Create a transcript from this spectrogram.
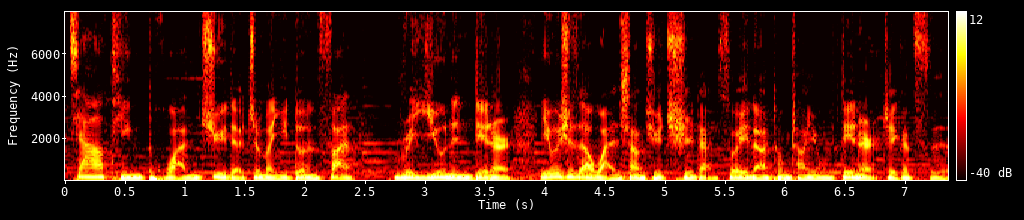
家庭团聚的这么一顿饭。reunion dinner，因为是在晚上去吃的，所以呢，通常用 dinner 这个词。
